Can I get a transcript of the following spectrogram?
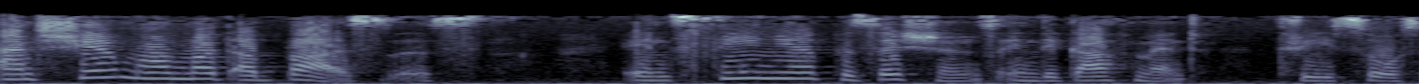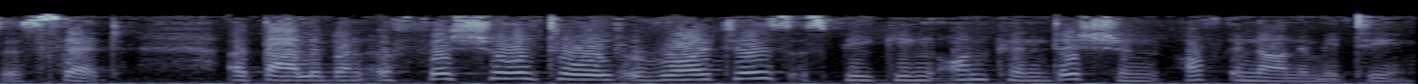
and Sheikh Mohammed Abbas in senior positions in the government, three sources said. A Taliban official told Reuters speaking on condition of anonymity.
